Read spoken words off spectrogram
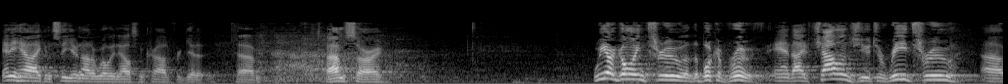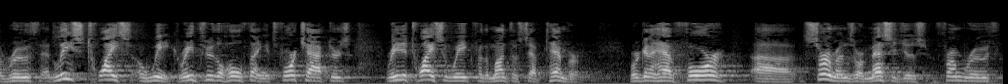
Anyhow, I can see you're not a Willie Nelson crowd, forget it. Um, I'm sorry. We are going through the book of Ruth, and I've challenged you to read through uh, Ruth at least twice a week. Read through the whole thing. It's four chapters. Read it twice a week for the month of September. We're going to have four uh, sermons or messages from Ruth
